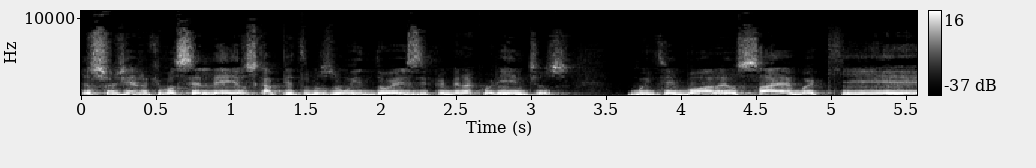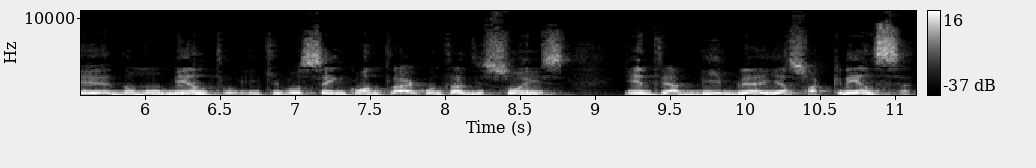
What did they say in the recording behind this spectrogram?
Eu sugiro que você leia os capítulos 1 e 2 de 1 Coríntios, muito embora eu saiba que no momento em que você encontrar contradições entre a Bíblia e a sua crença,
